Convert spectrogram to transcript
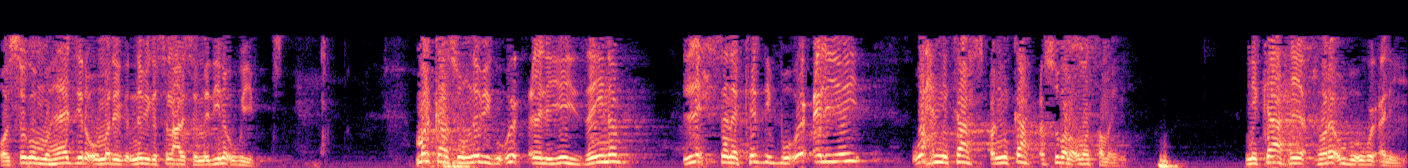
Oo isagoo muhaajir uu mariga nebiga sal ly slm madiine ugu yimid. Markaasuu nebigu u celiyey zaynab lix sano kadib buu u celiyey wax nikaax nikaax cusubana uma samayn nikaaxii hore unbuu ugu celiyey.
